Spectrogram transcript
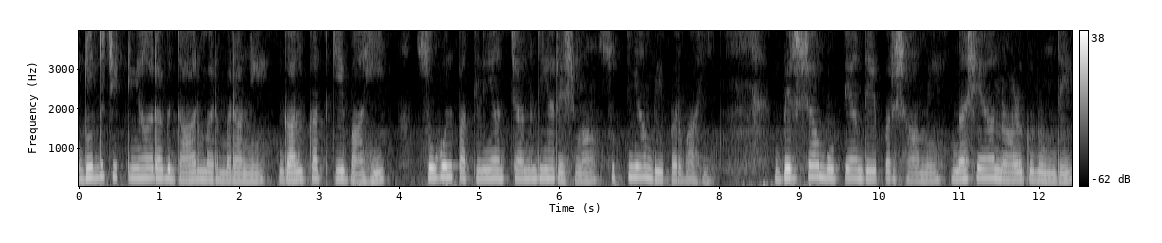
ਦੁੱਧ ਚਿੱਟੀਆਂ ਰਗਦਾਰ ਮਰਮਰਾਂ ਨੇ ਗਲ ਕੱਤ ਕੇ ਬਾਹੀ ਸੋਹਲ ਪਤਲੀਆਂ ਚੰਨ ਦੀਆਂ ਰਿਸ਼ਮਾਂ, ਸੁੱਤੀਆਂ ਬੇਪਰਵਾਹੀ। ਬਿਰਸ਼ਾਂ ਬੂਟਿਆਂ ਦੇ ਪਰਛਾਵੇਂ, ਨਸ਼ਿਆਂ ਨਾਲ ਗੜੁੰਦੇ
